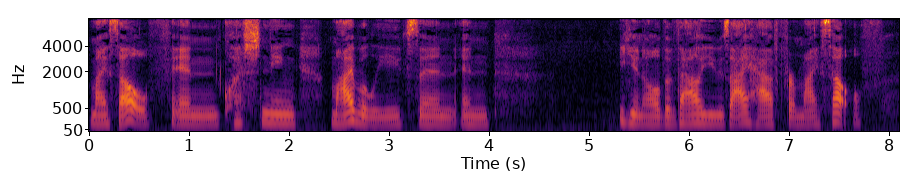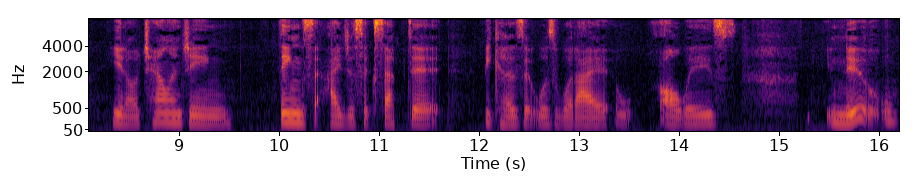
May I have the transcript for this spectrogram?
myself and questioning my beliefs and and you know the values I have for myself. You know, challenging things that I just accepted because it was what I always knew,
